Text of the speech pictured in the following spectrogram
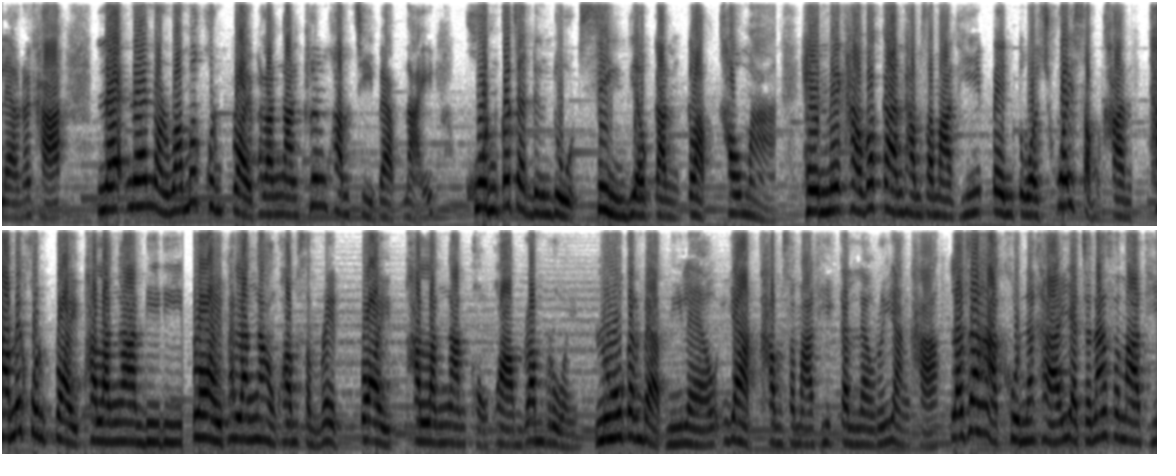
แล้วนะคะ และแน่นอนว่าเมื่อคุณปล่อยพลังงานเคลื่อนความถี่แบบไหน คุณก็จะดึงดูดสิ่งเดียวกันกลับเข้ามา เห็นไหมคะว่าการทำสมาธิเป็นตัวช่วยสำคัญทำให้คุณปล่อยพลังงานดีๆ ปล่อยพลังงานของความสำเร็จ ปล่อยพลังงานของความร่ำรวย รู้กันแบบนี้แล้ว อยากทำสมาธิกันแล้วหรือยังคะ และถ้าหากคุณนะคะอยากจะนั่งสมาธิ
